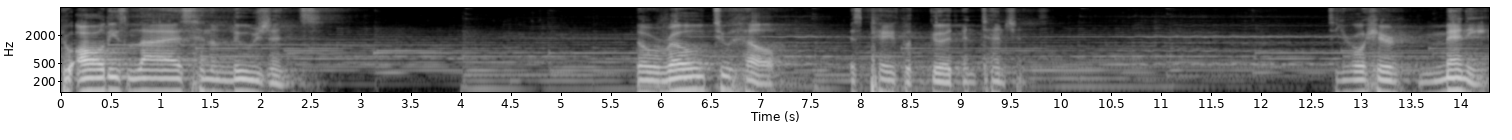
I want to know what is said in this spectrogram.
through all these lies and illusions, the road to hell is paved with good intentions. So you will hear many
